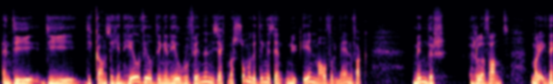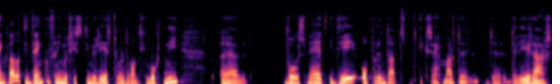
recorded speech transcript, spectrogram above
En die, die, die kan zich in heel veel dingen heel goed vinden. Die zegt, maar sommige dingen zijn nu eenmaal voor mijn vak minder relevant. Maar ik denk wel dat die denkoefening moet gestimuleerd worden, want je mocht niet... Volgens mij het idee opperen dat, ik zeg maar, de, de, de leraar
